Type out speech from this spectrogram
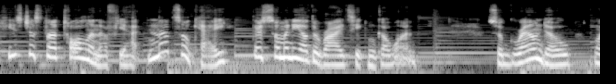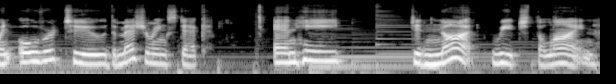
he's just not tall enough yet, and that's okay. There's so many other rides he can go on. So Groundo went over to the measuring stick and he did not reach the line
